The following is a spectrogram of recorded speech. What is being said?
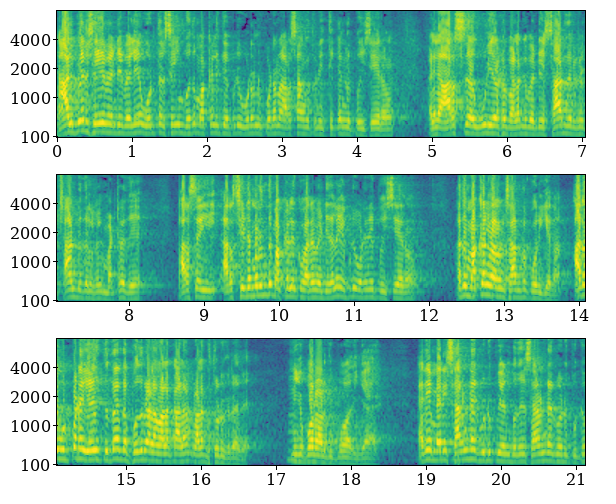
நாலு பேர் செய்ய வேண்டிய வேலையை ஒருத்தர் செய்யும்போது மக்களுக்கு எப்படி உடனுக்குடன் அரசாங்கத்துடைய திட்டங்கள் போய் சேரும்? அல்லது அரசு ஊழியர்கள் வழங்க வேண்டிய சான்றிதழ்கள் சான்றிதழ்கள் மற்றது? அரசை அரசிடமிருந்து மக்களுக்கு வர வேண்டியதெல்லாம் எப்படி உடனே போய் சேரும்? அது மக்கள் நலன் சார்ந்த கோரிக்கை தான். அதை உட்பட எழுத்து தான் இந்த பொதுநல வழக்காளர் வழக்கு தொடுக்கிறாரு. நீங்கள் போராட்டத்துக்கு போகாதீங்க. அதே மாதிரி சரண்டர் விடுப்பு என்பது சரண்டர் விடுப்புக்கு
